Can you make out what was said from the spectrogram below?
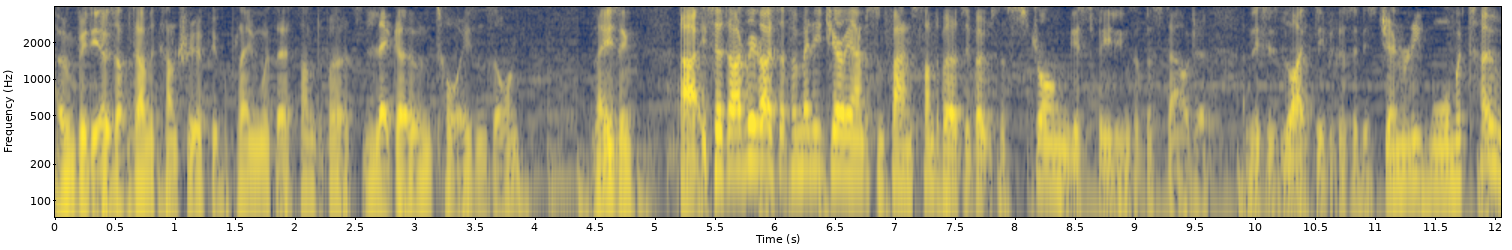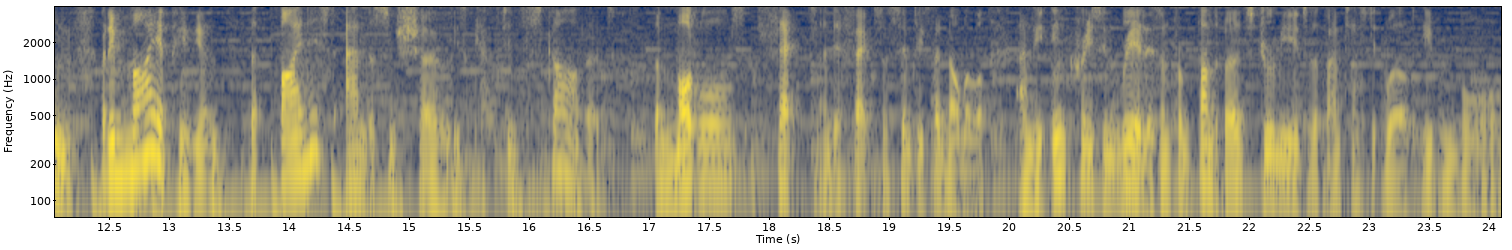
home videos up and down the country of people playing with their Thunderbirds, Lego and toys and so on. Amazing. Uh, he said, I realise that for many Gerry Anderson fans, Thunderbirds evokes the strongest feelings of nostalgia, and this is likely because of its generally warmer tone. But in my opinion, the finest Anderson show is Captain Scarlet. The models, sets, and effects are simply phenomenal, and the increase in realism from Thunderbirds drew me into the fantastic world even more.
